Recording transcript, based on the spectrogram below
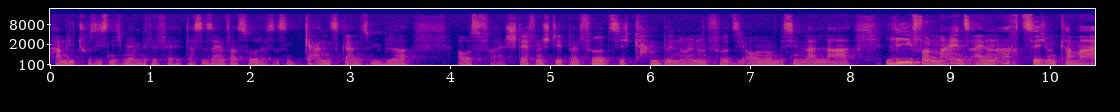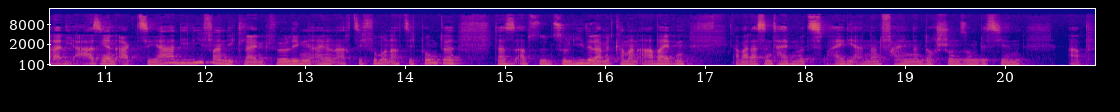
haben die Tussis nicht mehr im Mittelfeld. Das ist einfach so, das ist ein ganz, ganz übler Ausfall. Steffen steht bei 40, Kampel 49, auch noch ein bisschen lala. Lee von Mainz 81 und Kamada, die Asien-Aktie, ja, die liefern die kleinen Quirligen 81, 85 Punkte. Das ist absolut solide, damit kann man arbeiten. Aber das sind halt nur zwei, die anderen fallen dann doch schon so ein bisschen ab.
